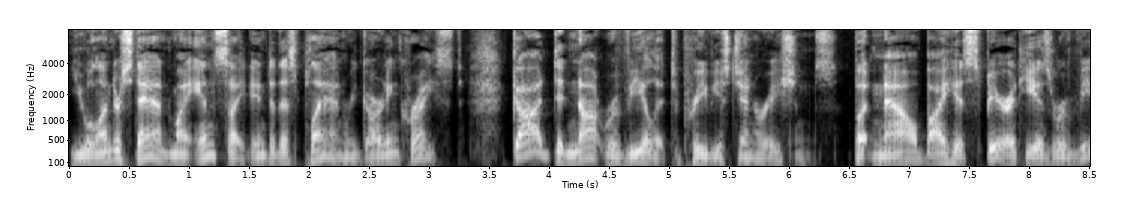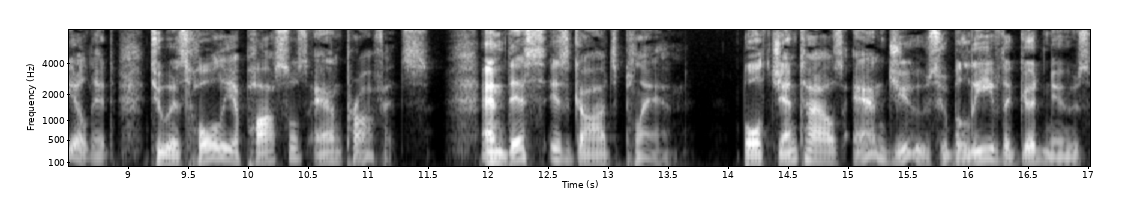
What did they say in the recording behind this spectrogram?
you will understand my insight into this plan regarding Christ. God did not reveal it to previous generations, but now by His Spirit He has revealed it to His holy apostles and prophets. And this is God's plan. Both Gentiles and Jews who believe the good news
